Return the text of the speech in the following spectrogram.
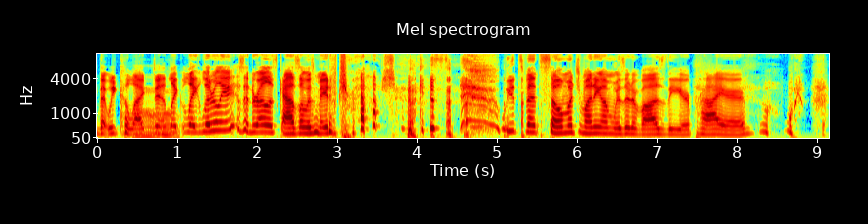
that we collected, Oh. like like literally, Cinderella's castle was made of trash because we had spent so much money on Wizard of Oz the year prior.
